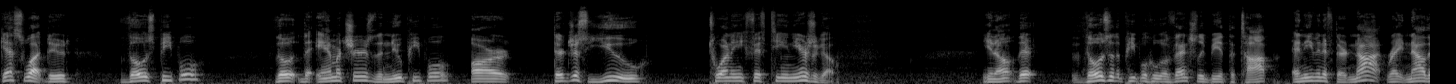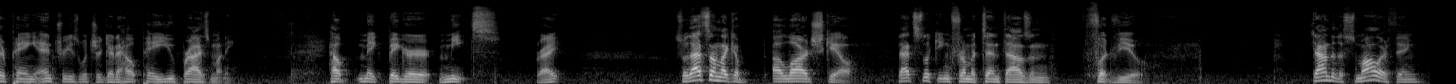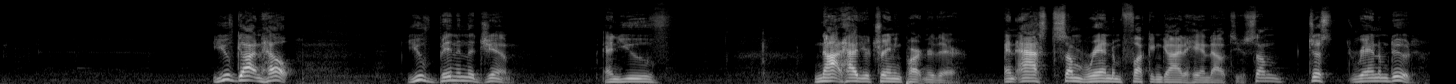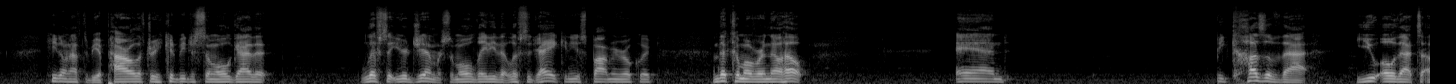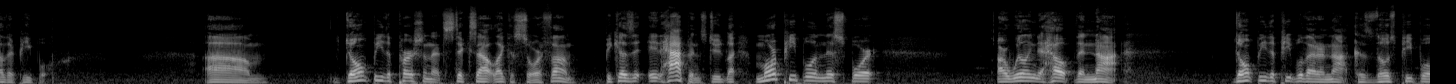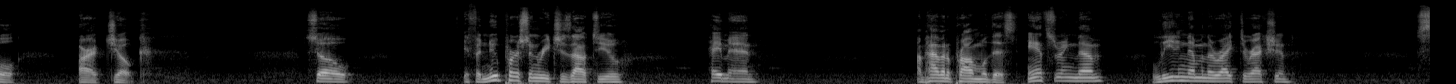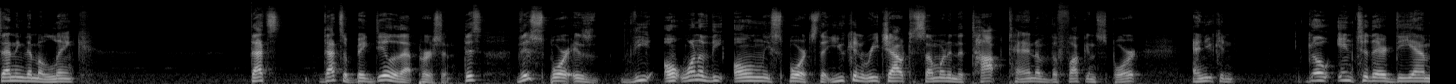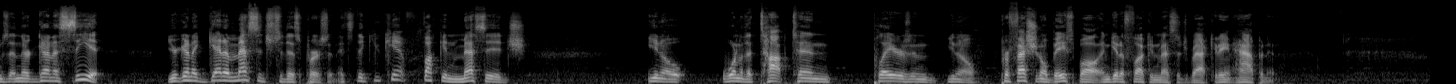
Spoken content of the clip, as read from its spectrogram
guess what, dude? Those people, the the amateurs, the new people are they're just you 20, 15 years ago. You know, they're those are the people who eventually be at the top. And even if they're not, right now they're paying entries which are going to help pay you prize money. Help make bigger meets, right? So that's on like a, a large scale. That's looking from a 10,000 foot view. Down to the smaller thing, you've gotten help. You've been in the gym and you've not had your training partner there and asked some random fucking guy to hand out to you. Some just random dude. He don't have to be a power lifter. He could be just some old guy that lifts at your gym or some old lady that lifts at. Hey, can you spot me real quick? And they'll come over and they'll help. And because of that, you owe that to other people. Um, don't be the person that sticks out like a sore thumb because it, it happens, dude. Like more people in this sport are willing to help than not. Don't be the people that are not because those people are a joke. So, if a new person reaches out to you, hey man, I'm having a problem with this, answering them, leading them in the right direction, sending them a link, that's that's a big deal to that person. This this sport is the one of the only sports that you can reach out to someone in the top 10 of the fucking sport and you can go into their DMs and they're going to see it. You're to get a message to this person. It's like you can't fucking message you know one of the top 10 players in, you know, professional baseball and get a fucking message back. It ain't happening.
